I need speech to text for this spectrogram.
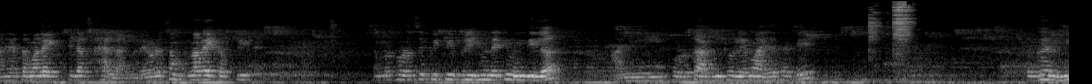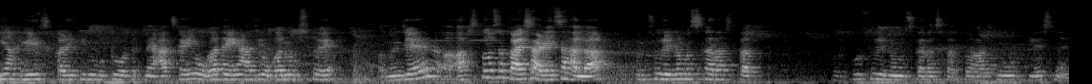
आणि आता मला एकटीलाच खायला लागलं एवढं संपणार आहे का पीठ त्यामुळे थोडंसं पीठ फ्रीजमध्ये ठेवून दिलं. आणि थोडं काढून ठेवलं आहे माझ्यासाठी. गरमी आहे सकाळी की मी उठू वाटत नाही. आज काही योगा नाही आज योगा नसतोय. म्हणजे असतो सकाळी साडेसहाला पण सूर्यनमस्कार असतात. भरपूर सूर्यनमस्कार असतात पण आज मी उठलेच नाही.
